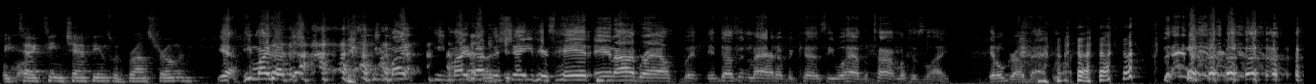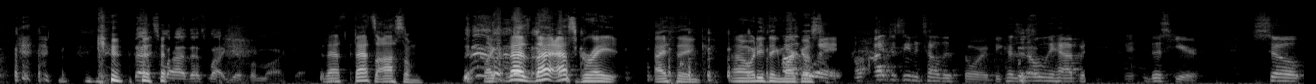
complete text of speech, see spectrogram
For Be Mark. tag team champions with Braun Strowman. Yeah, he might have to. he might he might have to shave his head and eyebrows, but it doesn't matter because he will have the time of his life. It'll grow back. Mark. that's my that's my gift for Marco. that's that's awesome. Like that's that, that's great. I think. Uh, what do you think, By Marcos? the way, I just need to tell this story because it only happened this year. So,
